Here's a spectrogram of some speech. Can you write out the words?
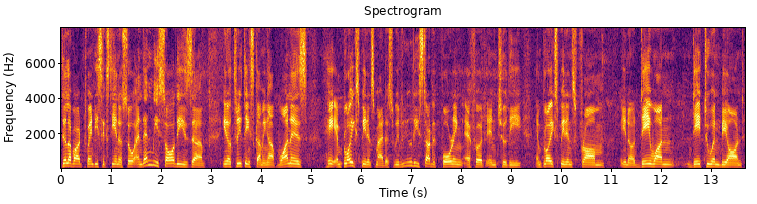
till about 2016 or so, and then we saw these, uh, you know, three things coming up. One is, hey, employee experience matters. We really started pouring effort into the employee experience from you know, day one, day two and beyond.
